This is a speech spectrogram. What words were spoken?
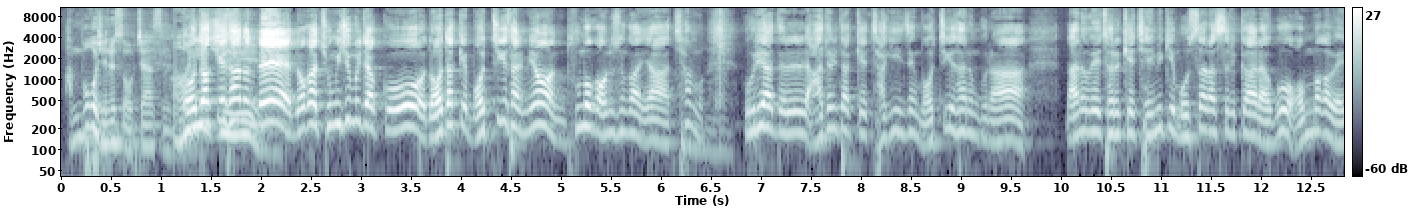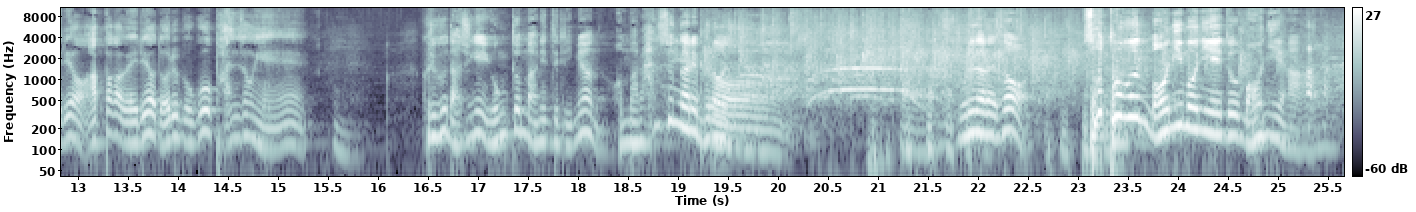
안 보고 지낼 수 없지 않습니까? 너답게. 사는데 너가 중심을 잡고 너답게 멋지게 살면 부모가 어느 순간 야 참 우리 아들 아들답게 자기 인생 멋지게 사는구나. 나는 왜 저렇게 재밌게 못 살았을까라고 엄마가 외려 아빠가 외려 너를 보고 반성해. 그리고 나중에 용돈 많이 드리면 엄마는 한순간에 무너져. 우리나라에서 소통은 뭐니 뭐니 해도 뭐니야.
